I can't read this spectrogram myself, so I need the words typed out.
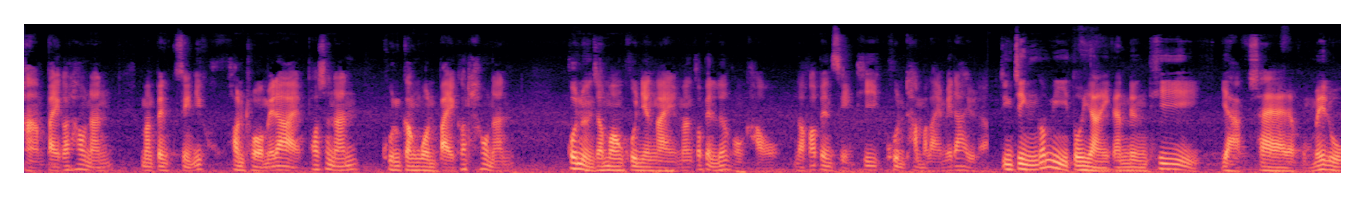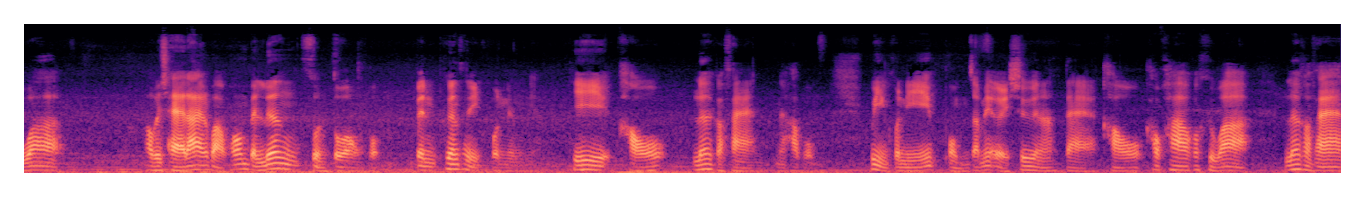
ถามไปก็เท่านั้น มันเป็นสิ่งที่คอนโทรลไม่ได้ เพราะฉะนั้นคุณกังวลไปก็เท่านั้นคนอื่นจะมองคุณยังไง มันก็เป็นเรื่องของเขา แล้วก็เป็นสิ่งที่คุณทำอะไรไม่ได้อยู่แล้ว จริง ๆ ก็มีตัวอย่างอีกอันหนึ่งที่อยากแชร์แต่ผมไม่รู้ว่า เอาไปแชร์ได้หรือเปล่าเพราะมันเป็นเรื่องส่วนตัวของผมเป็นเพื่อนสนิทคนหนึ่งเนี่ยที่เขาเลิกกับแฟนนะครับผมผู้หญิงคนนี้ผมจะไม่เอ่ยชื่อนะแต่เขาคร่าวๆก็คือว่าเลิกกับแฟน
